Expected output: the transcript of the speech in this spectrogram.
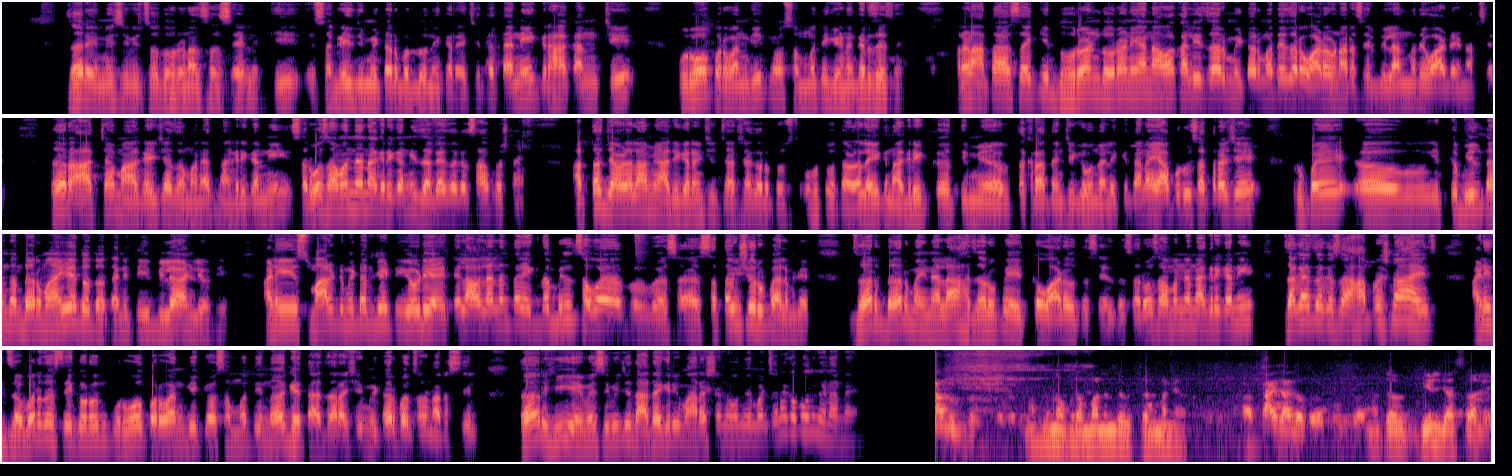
जर एम एस सी बीचं धोरण असं असेल की सगळी जी मीटर बदलून हे करायची तर त्यांनी ग्राहकांची पूर्व परवानगी किंवा संमती घेणं गरजेचं आहे. कारण आता असं आहे की धोरण धोरण या नावाखाली जर मीटरमध्ये जर वाढ होणार असेल बिलांमध्ये वाढ येणार असेल तर आजच्या महागाईच्या जमान्यात नागरिकांनी सर्वसामान्य नागरिकांनी जगायचा कसा हा प्रश्न आहे. आत्ताच ज्या वेळेला आम्ही अधिकाऱ्यांशी चर्चा करत असतो- होतो त्यावेळेला एक नागरिक ती तक्रार त्यांची घेऊन आले की त्यांना यापूर्वी सतराशे रुपये इतकं बिल त्यांना दरमहा येत होतं त्यांनी ती बिलं आणली होती. आणि स्मार्ट मीटर जे टीओडी आहे ते लावल्यानंतर एकदम बिल सव्वा सत्तावीसशे रुपये आलं म्हणजे जर दर महिन्याला हजार रुपये इतकं वाढ होत असेल तर सर्वसामान्य नागरिकांनी जगायचं कसं? हा प्रश्न आहेच. आणि जबरदस्ती करून पूर्व परवानगी किंवा संमती न घेता जर अशी मीटर बसवणार असतील तर ही एमएससीबीची दादागिरी महाराष्ट्र नवनिर्माण सेना कपवून घेणार नाही. माझं नाव ब्रह्मानंद विठ्ठल म्हणे काय झालं होतं तुमचं? माझं बिल जास्त आलं.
